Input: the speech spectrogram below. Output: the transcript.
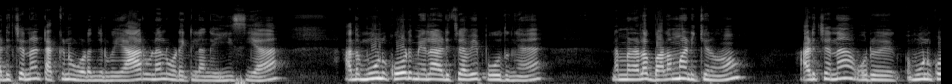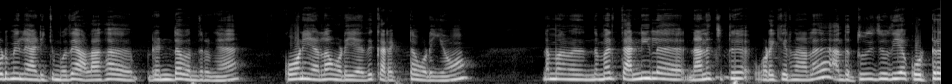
அடித்தோன்னா டக்குன்னு உடஞ்சிருங்க. யார் வேணாலும் உடைக்கலாங்க ஈஸியாக அந்த மூணு கோடு மேலே அடித்தாவே போதுங்க. நம்ம நல்லா பலமாக அடிக்கணும். அடித்தோன்னா ஒரு மூணு கொடுமையில் அடிக்கும் போதே அழகாக ரெண்டாக வந்துடுங்க கோணையெல்லாம் உடையாது கரெக்டாக உடையும். நம்ம இந்த மாதிரி தண்ணியில் நனைச்சிட்டு உடைக்கிறனால அந்த துதி துதியாக கொட்டுற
